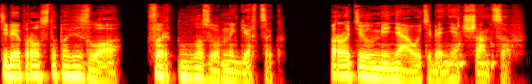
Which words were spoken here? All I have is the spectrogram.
«Тебе просто повезло», — фыркнул лазурный герцог. Против меня у тебя нет шансов.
